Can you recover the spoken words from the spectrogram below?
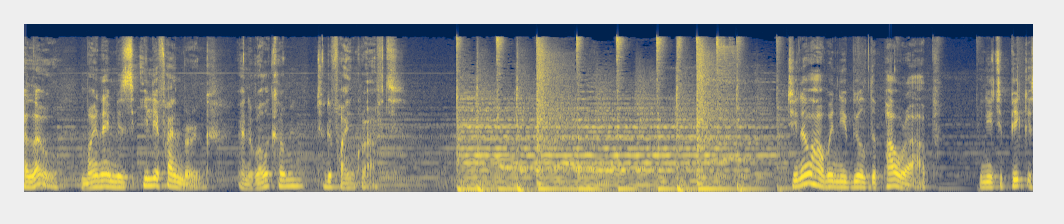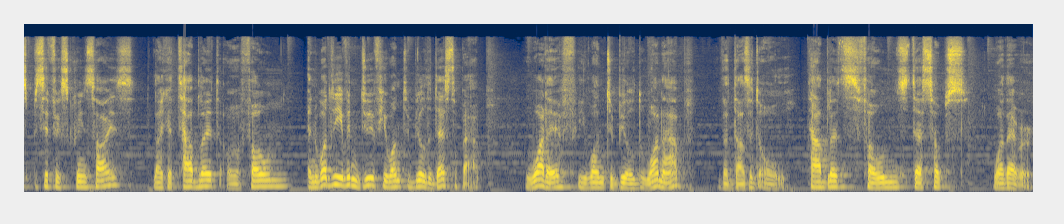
Hello, my name is Ilya Fainberg, and welcome to the Feincraft. Do you know how when you build the Power app, you need to pick a specific screen size, like a tablet or a phone? And what do you even do if you want to build a desktop app? What if you want to build one app that does it all? Tablets, phones, desktops, whatever.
